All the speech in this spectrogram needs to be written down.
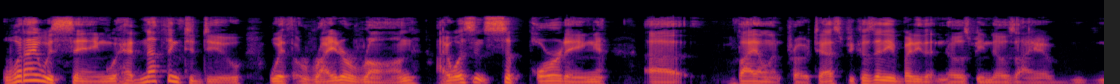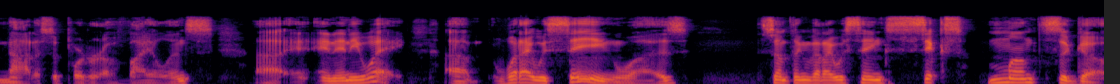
what I was saying had nothing to do with right or wrong. I wasn't supporting uh, violent protests because anybody that knows me knows I am not a supporter of violence uh, in any way. Uh, what I was saying was something that I was saying six months ago.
